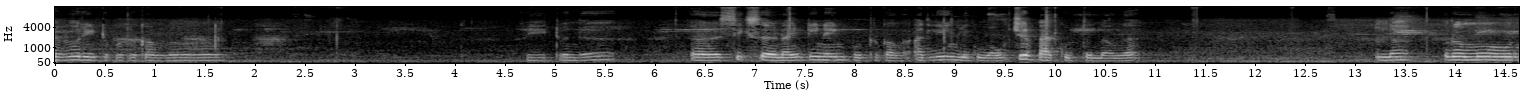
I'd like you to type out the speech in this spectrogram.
எவ்வளோ ரேட்டு போட்டிருக்காங்களோ? ரேட் வந்து சிக்ஸ் நைன்ட்டி நைன் போட்டிருக்காங்க. அதுலேயே எங்களுக்கு வவுச்சர் பேக் கொடுத்துருந்தாங்க. என்ன, ஒரு மூ ஒரு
